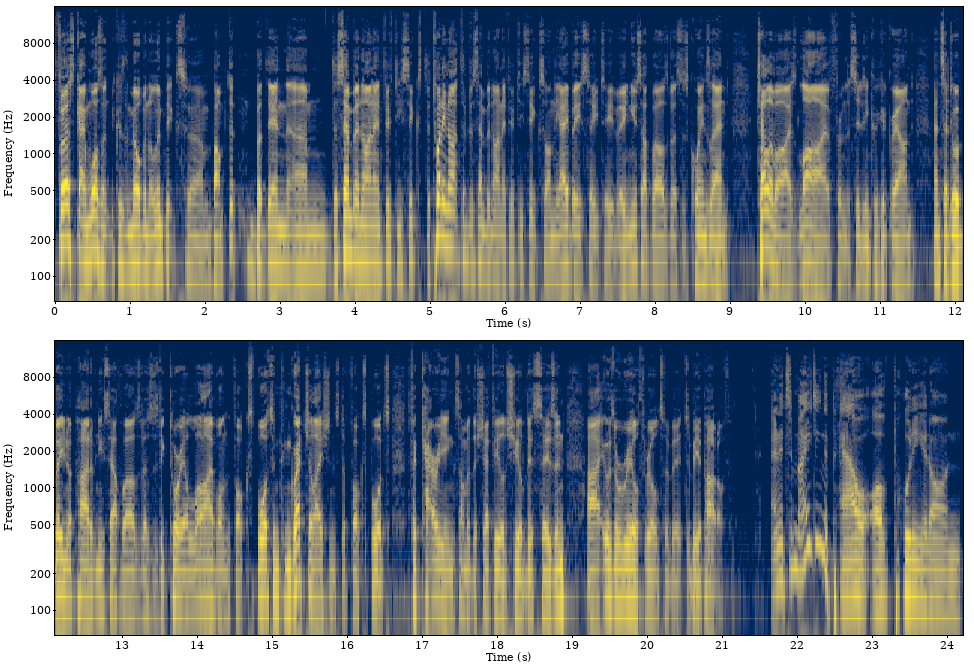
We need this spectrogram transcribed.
First game wasn't because the Melbourne Olympics um, bumped it, but then um, December 1956, the 29th of December 1956 on the ABC TV, New South Wales versus Queensland, televised live from the Sydney Cricket Ground, and so to have been a part of New South Wales versus Victoria live on Fox Sports, and congratulations to Fox Sports for carrying some of the Sheffield Shield this season. Uh, it was a real thrill to be, to be a part of. And it's amazing the power of putting it on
